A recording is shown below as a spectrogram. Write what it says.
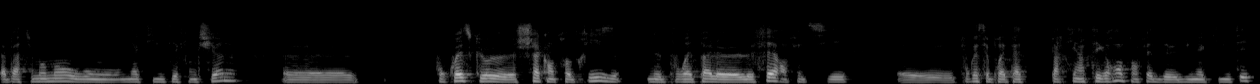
à partir du moment où une activité fonctionne, pourquoi est-ce que chaque entreprise ne pourrait pas le, faire en fait? C'est pourquoi ça pourrait pas être partie intégrante en fait d'une activité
